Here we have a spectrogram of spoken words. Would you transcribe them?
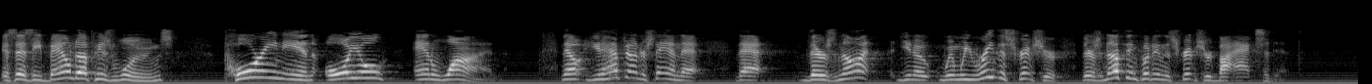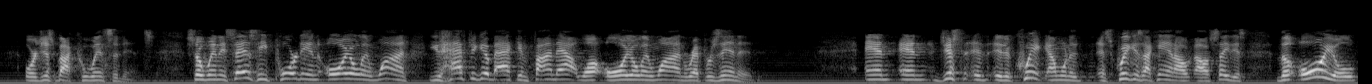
It says He bound up His wounds, pouring in oil and wine. Now, you have to understand that, that there's not, you know, when we read the Scripture, there's nothing put in the Scripture by accident or just by coincidence. So when it says he poured in oil and wine, you have to go back and find out what oil and wine represented. And and just a quick, I want to as quick as I can, I'll, I'll say this: the oil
